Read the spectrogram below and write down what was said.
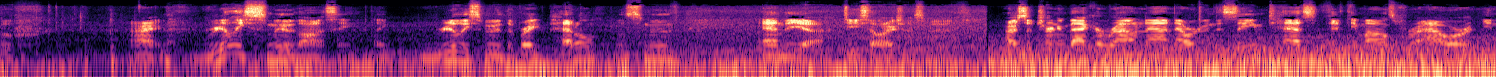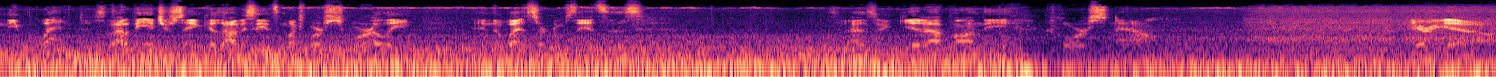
Oof. All right, really smooth, honestly. Like really smooth. The brake pedal was smooth, and the uh, deceleration was smooth. All right, so turning back around now. Now we're doing the same test, 50 miles per hour in the wet. So that'll be interesting because obviously it's much more squirrely in the wet circumstances. So as we get up on the course now, here we go.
